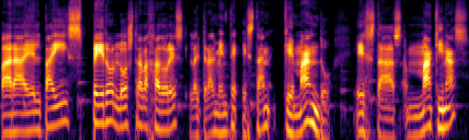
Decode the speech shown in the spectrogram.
para el país, pero los trabajadores literalmente están quemando estas máquinas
